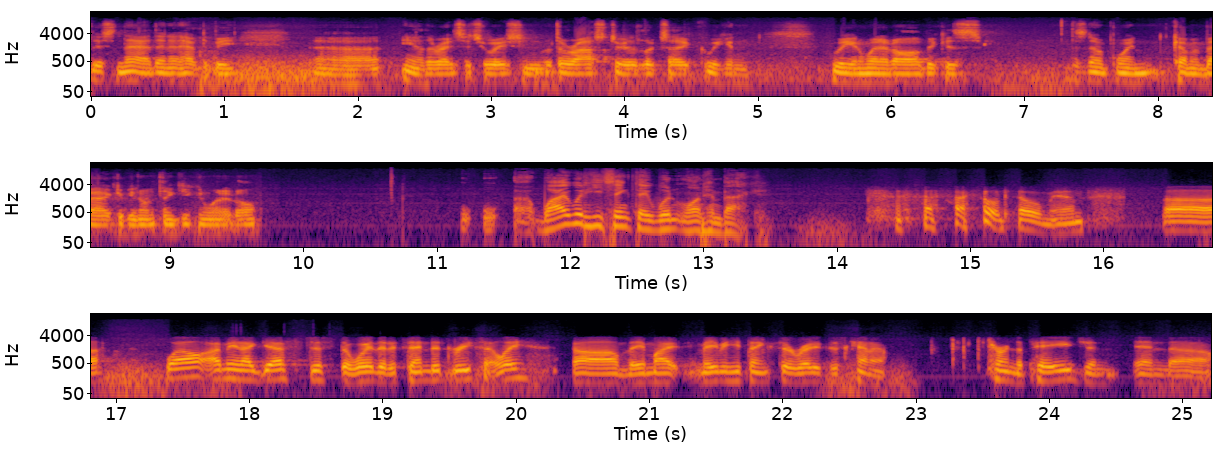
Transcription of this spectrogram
this and that, then it have to be, uh, you know, the right situation with the roster. It looks like we can we can win it all because there's no point coming back if you don't think you can win it all. Uh, why would he think they wouldn't want him back? I don't know, man. Uh, well, I mean, I guess just the way that it's ended recently, um, they might maybe he thinks they're ready to just kind of turn the page and and uh,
